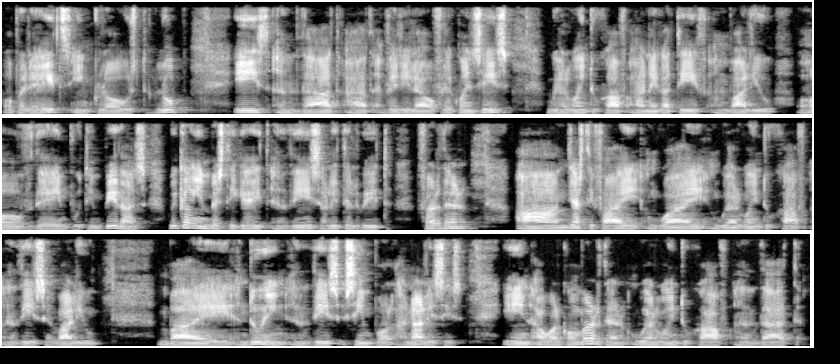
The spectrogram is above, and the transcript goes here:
operates in closed loop is that at very low frequencies we are going to have a negative value of the input impedance. We can investigate this a little bit further and justify why we are going to have this value by doing this simple analysis. In our converter, we are going to have that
